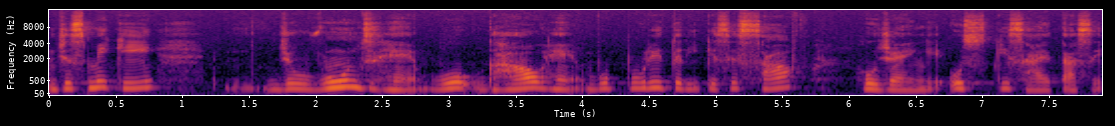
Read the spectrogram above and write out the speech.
जिसमें कि जो वूंड्स हैं, वो घाव हैं, वो पूरी तरीके से साफ़ हो जाएँगे उसकी सहायता से।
